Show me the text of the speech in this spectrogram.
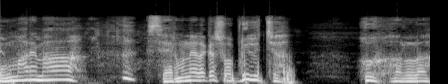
ও মারে মা। চেয়ারম্যান এলাকার সবটাই লুচ্চা ও আল্লাহ।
